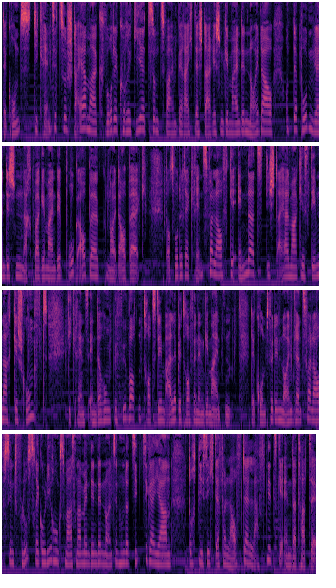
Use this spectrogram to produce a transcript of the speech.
Der Grund, die Grenze zur Steiermark wurde korrigiert und zwar im Bereich der steirischen Gemeinde Neudau und der burgenländischen Nachbargemeinde Brugauberg-Neudauberg. Dort wurde der Grenzverlauf geändert, die Steiermark ist demnach geschrumpft. Die Grenzänderung befürworten trotzdem alle betroffenen Gemeinden. Der Grund für den neuen Grenzverlauf sind Flussregulierungsmaßnahmen in den 1970er Jahren, durch die sich der Verlauf der Lafnitz Schweiz geändert hatte.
